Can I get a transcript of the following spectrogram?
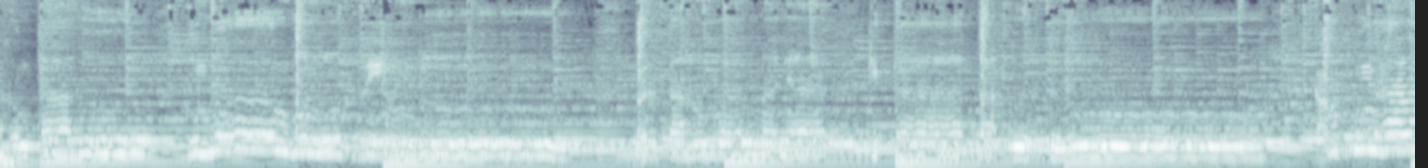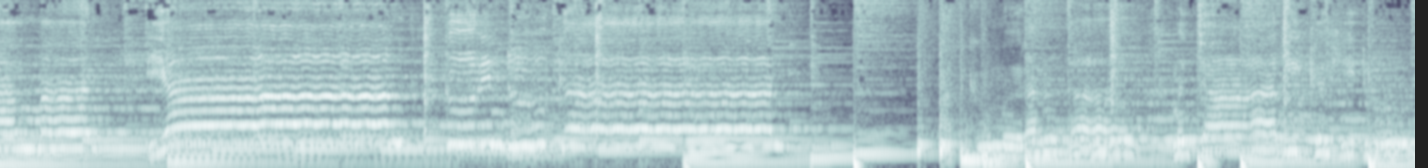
Tahun-tahun ku membunuh rindu. Bertahun lamanya kita tak bertemu. Kampung halaman yang ku rindukan. Aku merantau mencari kehidupan.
